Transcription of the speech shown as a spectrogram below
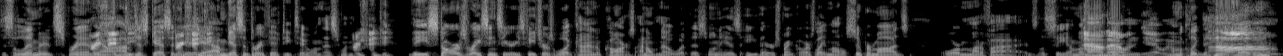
It's a limited sprint. Now, I'm just guessing here. Yeah, I'm guessing 352 on this one. Three fifty. The Stars Racing Series features what kind of cars? I don't know what this one is either. Sprint cars, late models, super mods, or modifieds. Let's see. I'm gonna, Now I'm that gonna, one, yeah. We, I'm gonna click the hint button.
